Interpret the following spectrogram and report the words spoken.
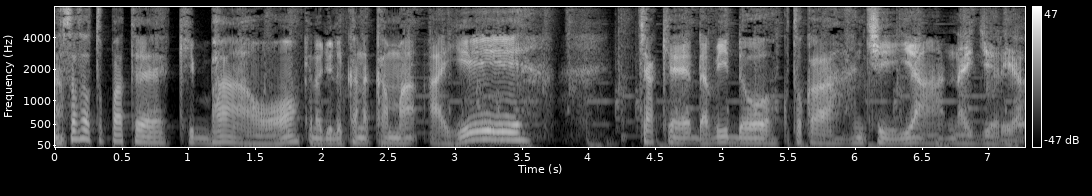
Na sasa tupate kibao kinajulikana kama Aye chake Davido kutoka nchi ya Nigeria.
